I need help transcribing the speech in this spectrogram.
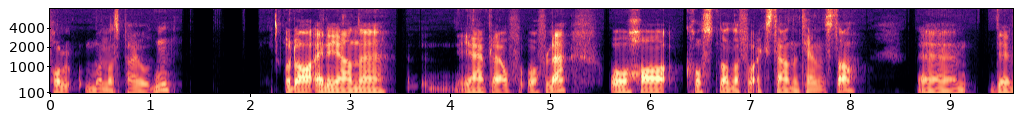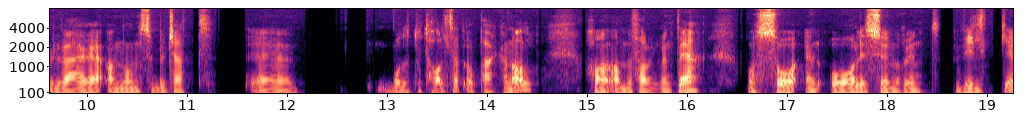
tolvmånedersperioden. Eh, og da er det gjerne, jeg pleier å følge, å ha kostnader for eksterne tjenester. Eh, det vil være annonsebudsjett eh, både totalt sett og per kanal ha en anbefaling rundt det. og så en årlig sum rundt hvilke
